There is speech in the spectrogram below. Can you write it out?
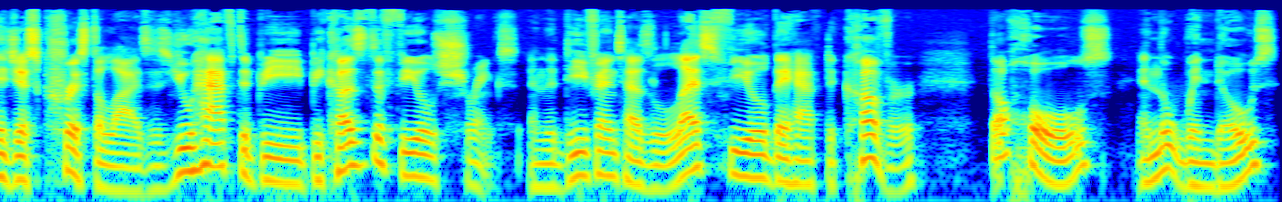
it just crystallizes. You have to be, because the field shrinks and the defense has less field they have to cover, the holes and the windows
